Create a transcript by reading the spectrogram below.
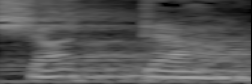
Shut down.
